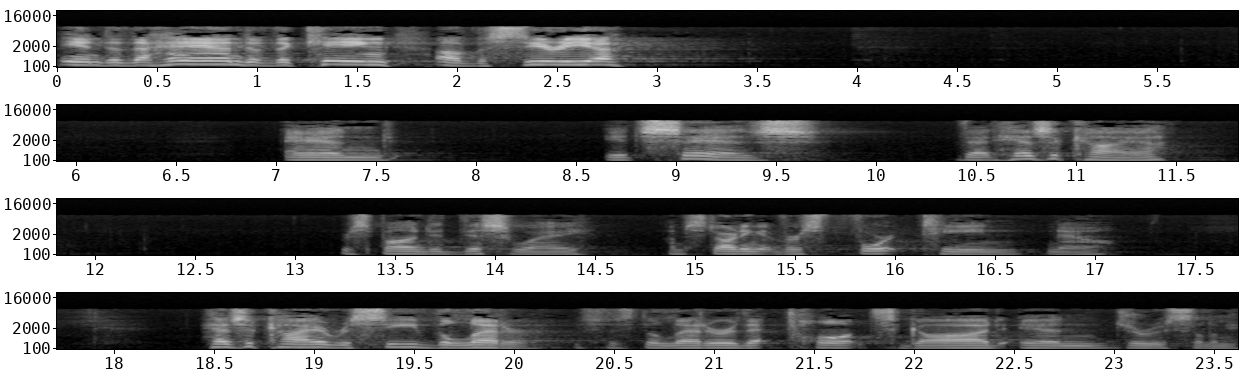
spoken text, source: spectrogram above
into the hand of the king of Assyria. And it says that Hezekiah responded this way. I'm starting at verse 14 now. Hezekiah received the letter. This is the letter that taunts God and Jerusalem.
